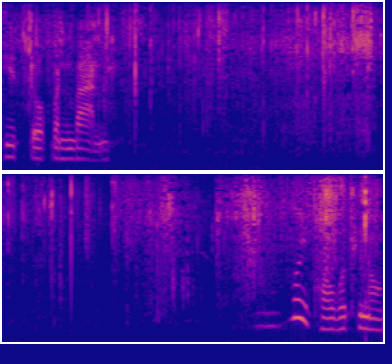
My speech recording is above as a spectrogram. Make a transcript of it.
เห็ดดอกบานๆ โอ้ยเผาบดพี่น้อง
